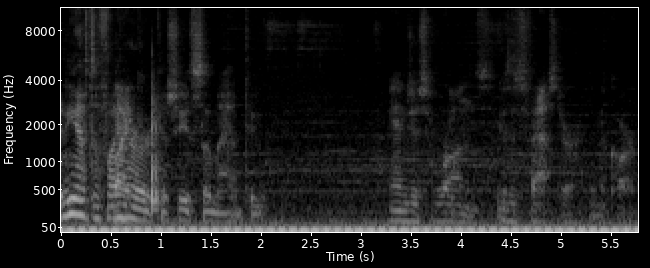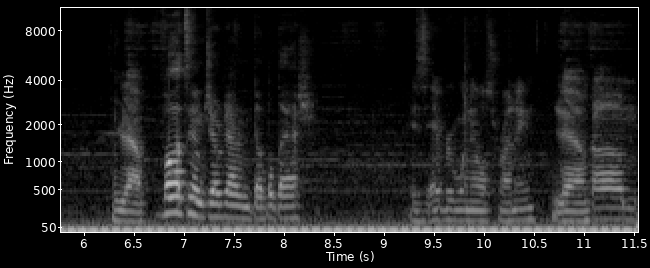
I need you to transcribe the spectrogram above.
And you have to fight Like- her because she's so mad too. and just runs because it's faster than the car. Yeah. Vaught's gonna jump down and double dash. Is everyone else running? Yeah. Um,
